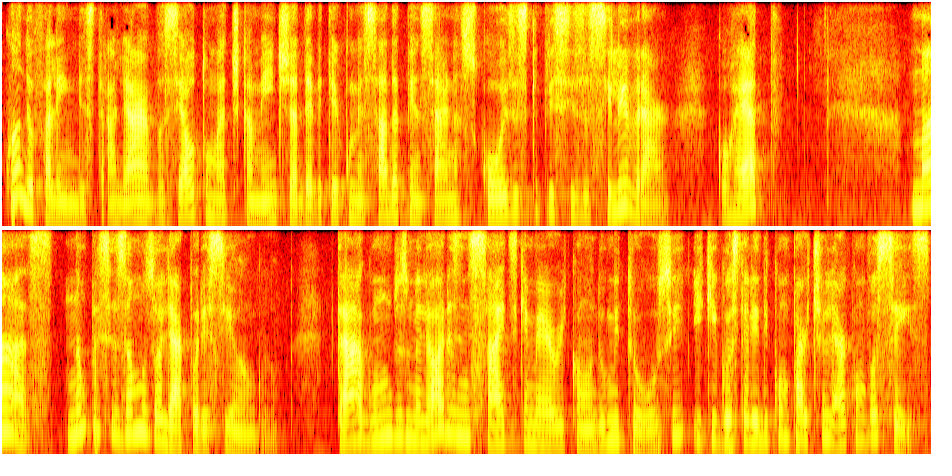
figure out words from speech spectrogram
Quando eu falei em destralhar, você automaticamente já deve ter começado a pensar nas coisas que precisa se livrar, correto? Mas não precisamos olhar por esse ângulo trago um dos melhores insights que Mary Kondo me trouxe e que gostaria de compartilhar com vocês.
